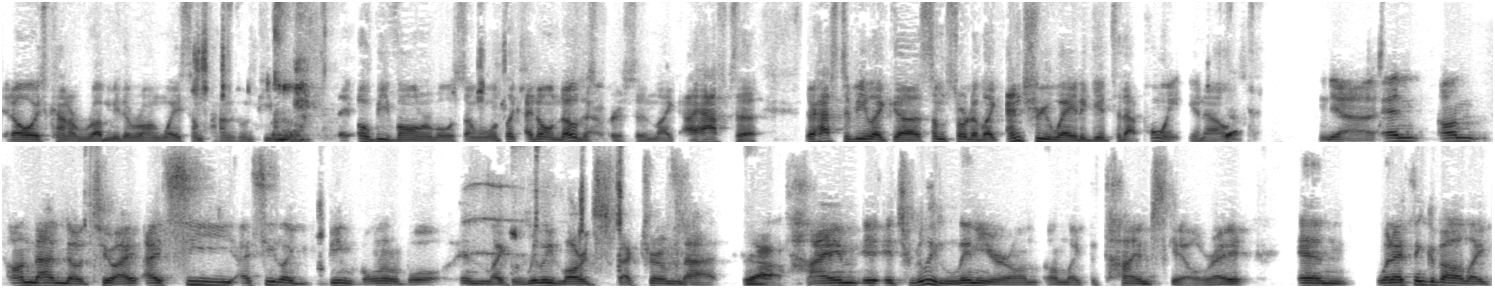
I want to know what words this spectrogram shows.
it always kind of rubbed me the wrong way sometimes when people say, oh, be vulnerable with someone. Well, it's like, I don't know this person. Like, I have to, there has to be like a, uh, some sort of like entryway to get to that point, you know? Yeah. Yeah, and on on that note too, I, I see I see like being vulnerable in like a really large spectrum that yeah time it, it's really linear on on like the time scale, right? And when I think about like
